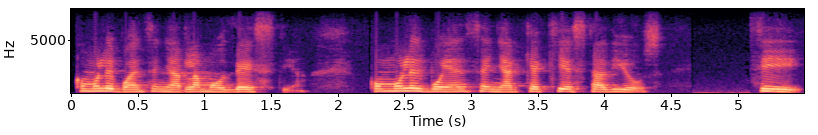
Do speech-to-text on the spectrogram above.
¿Cómo les voy a enseñar la modestia? ¿Cómo les voy a enseñar que aquí está Dios? Si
